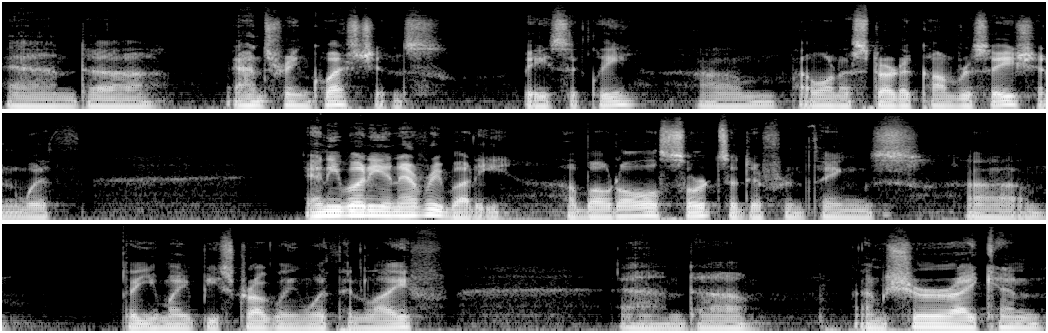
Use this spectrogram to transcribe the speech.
and uh, answering questions, basically. Um, I want to start a conversation with anybody and everybody about all sorts of different things um, that you might be struggling with in life. And uh, I'm sure I can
